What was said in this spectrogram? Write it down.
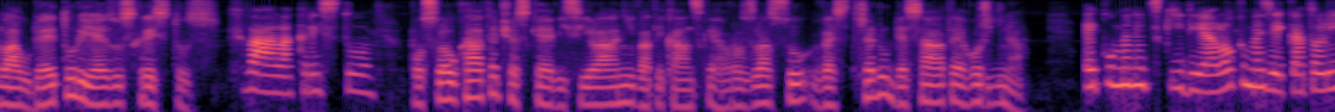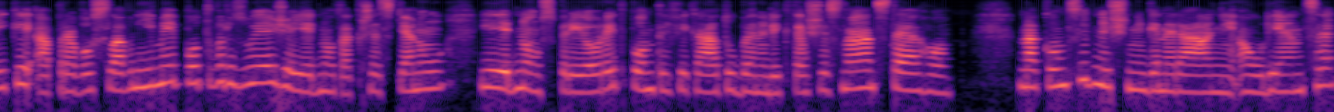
Laudetur Jezus Christus. Chvála Kristu. Posloucháte české vysílání Vatikánského rozhlasu ve středu 10. října. Ekumenický dialog mezi katolíky a pravoslavnými potvrzuje, že jednota křesťanů je jednou z priorit pontifikátu Benedikta XVI. Na konci dnešní generální audience,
